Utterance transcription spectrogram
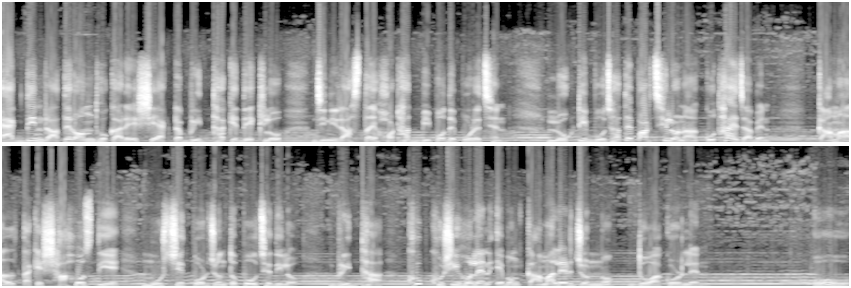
একদিন রাতের অন্ধকারে সে একটা বৃদ্ধাকে দেখল, যিনি রাস্তায় হঠাৎ বিপদে পড়েছেন। লোকটি বোঝাতে পারছিল না কোথায় যাবেন। কামাল তাকে সাহস দিয়ে মসজিদ পর্যন্ত পৌঁছে দিল। বৃদ্ধা খুব খুশি হলেন এবং কামালের জন্য দোয়া করলেন। ও,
